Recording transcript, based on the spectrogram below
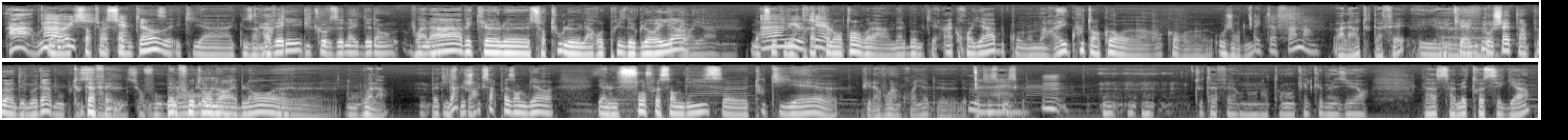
Ah oui, Ah oui, sorti en ok. 75 et qui, a, qui nous a avec marqué. Pick of the Night dedans. Voilà, avec euh, le, surtout le- la reprise de De Gloria, Gloria. morceau Ah qui oui, dure ok. très très longtemps. Voilà, un album qui est incroyable, qu'on en réécoute encore, euh, encore euh, aujourd'hui. Avec ta femme. Voilà, tout à fait. Et, Et euh, qui a une pochette un peu indémodable en plus. tout à fait. euh, Sur fond Belle blanc. photo en noir et blanc. euh, donc voilà. Je trouve que ça représente bien. Il y a le son 70, euh, tout y est. euh, puis la voix incroyable de, de Ouais. Smith. quoi. Mm. Tout à fait, on en entend en quelques mesures grâce à Maître Sega.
